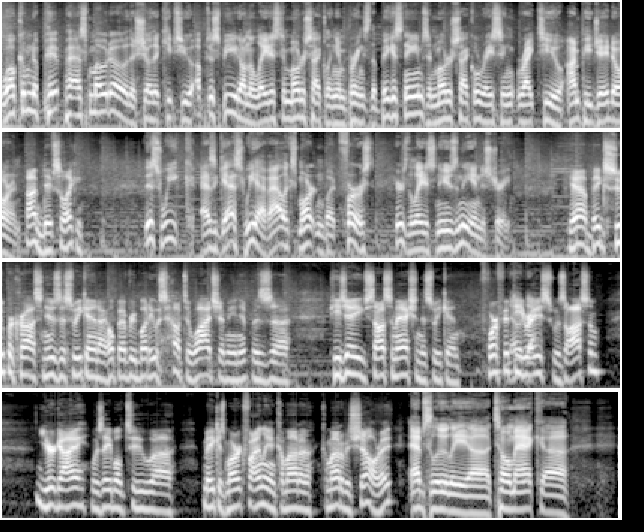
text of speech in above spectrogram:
Welcome to Pit Pass Moto, the show that keeps you up to speed on the latest in motorcycling and brings the biggest names in motorcycle racing right to you. I'm PJ Doran. I'm Dave Sulecki. This week, as a guest, we have Alex Martin, but first, here's the latest news in the industry. Yeah, big Supercross news this weekend. I hope everybody was out to watch. I mean, it was uh, PJ saw some action this weekend. 450 No race was awesome. Your guy was able to uh, make his mark finally and come out of come out of his shell, right? Absolutely, uh, Tomac. Uh,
